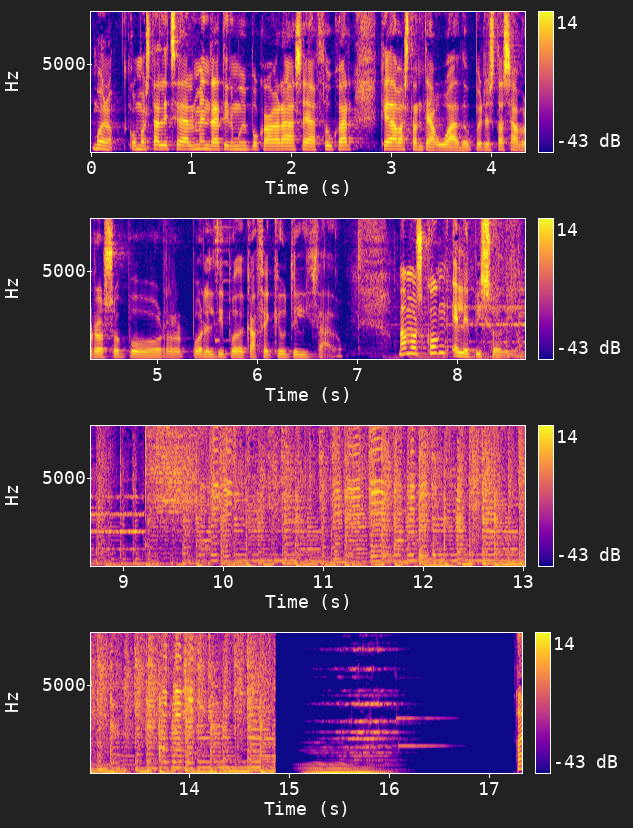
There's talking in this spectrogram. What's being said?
Bueno, como esta leche de almendra tiene muy poca grasa y azúcar, queda bastante aguado, pero está sabroso por, por el tipo de café que he utilizado. Vamos con el episodio.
